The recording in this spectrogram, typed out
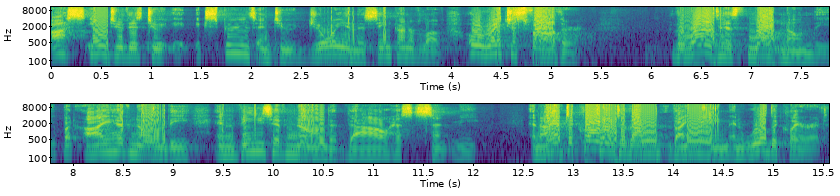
us into this to experience and to joy in the same kind of love. O righteous Father, the world hath not known thee, but I have known thee, and these have known that thou hast sent me. And I have declared unto them thy name, and will declare it,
